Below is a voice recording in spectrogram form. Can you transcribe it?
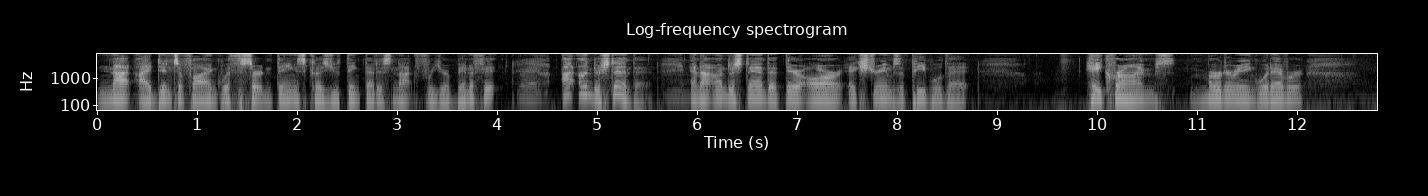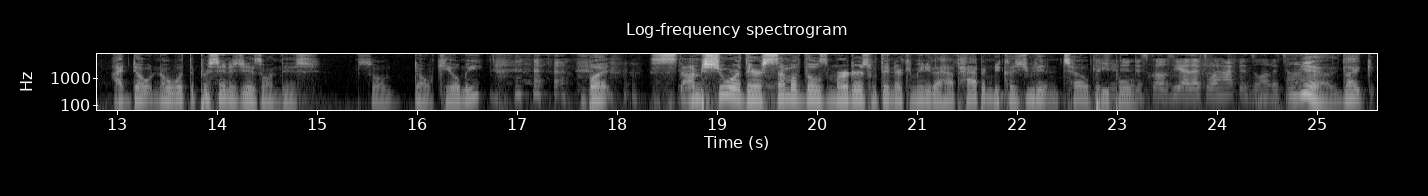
not identifying with certain things because you think that it's not for your benefit Right. I understand that. Mm-hmm. And I understand that there are extremes of people that hate crimes, murdering, whatever. I don't know what the percentage is on this. So don't kill me. but I'm sure there's some of those murders within their community that have happened because you didn't tell people. didn't disclose. Yeah, that's what happens a lot of times. Yeah, like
